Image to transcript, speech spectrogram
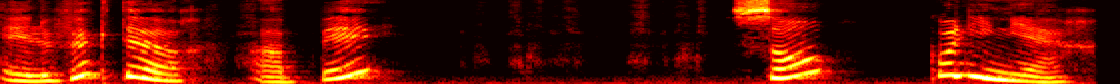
et le vecteur AB sont collinéaires.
